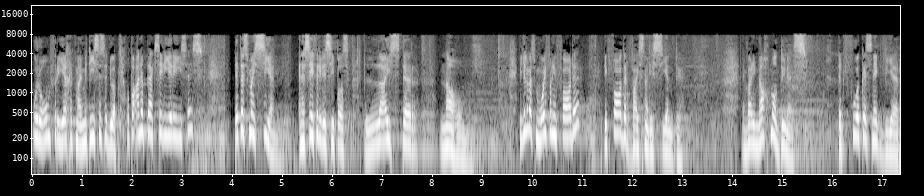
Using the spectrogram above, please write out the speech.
oor hom verheug ek my met Jesus se doop. Op 'n ander plek sê die Here Jesus, dit is my seun en hy sê vir die disippels luister na hom. Weet julle wat's mooi van die Vader? Die Vader wys na die seun toe. En wat die nagmaal doen is dit fokus net weer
